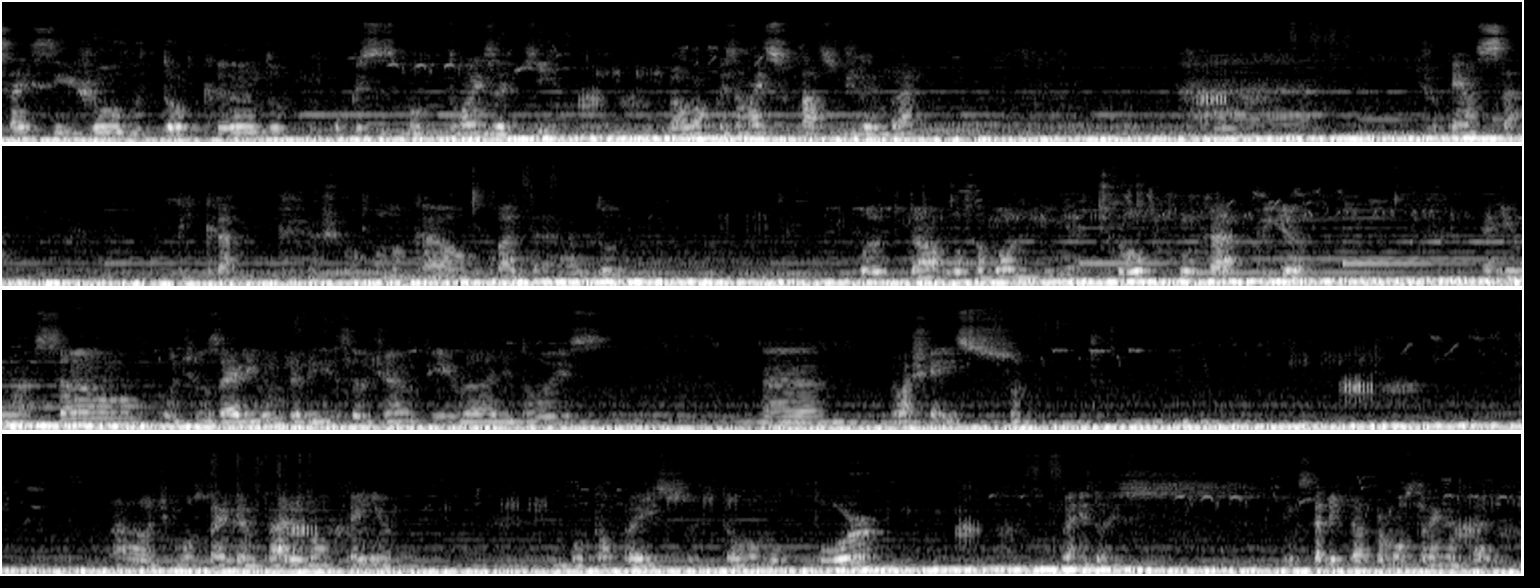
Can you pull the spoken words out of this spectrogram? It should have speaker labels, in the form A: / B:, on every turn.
A: começar esse jogo trocando um pouco esses botões aqui para uma coisa mais fácil de lembrar. Deixa eu pensar. Pick up. Acho que vou colocar o quadrado. Put down, colocar bolinha. Throw, colocar triângulo. R1 ação, de usar L1, beleza, o jump, run L2. Ah, eu acho que é isso. Ah, o de mostrar inventário eu não tenho um botão para isso. Então vamos pôr o R2. Nem sabia que dá para mostrar inventário.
